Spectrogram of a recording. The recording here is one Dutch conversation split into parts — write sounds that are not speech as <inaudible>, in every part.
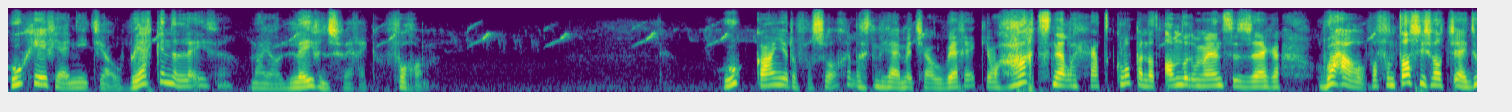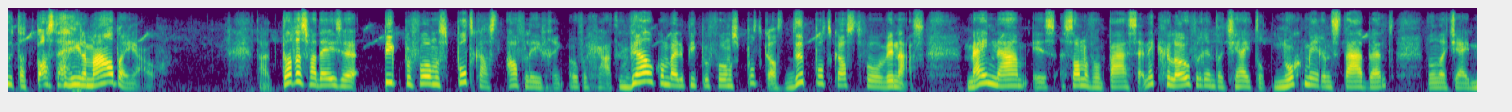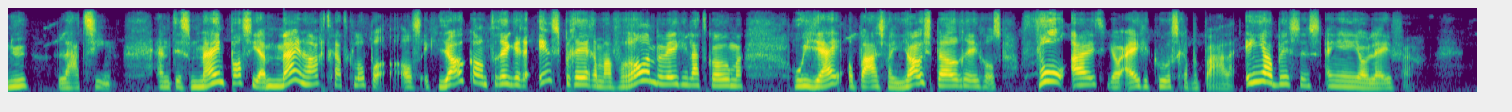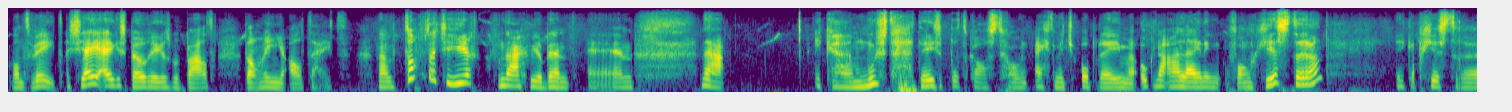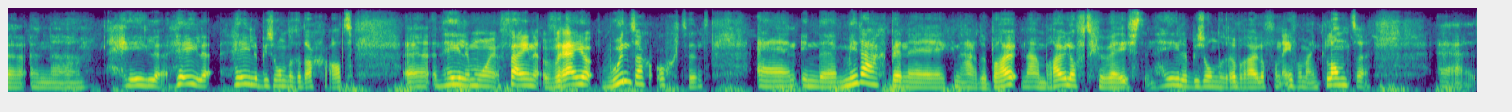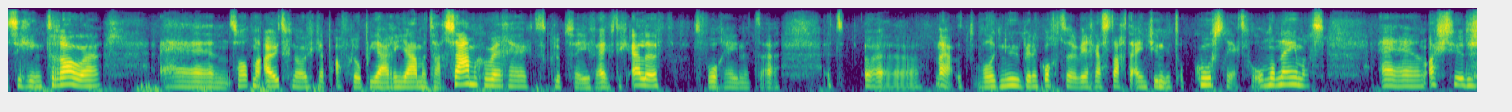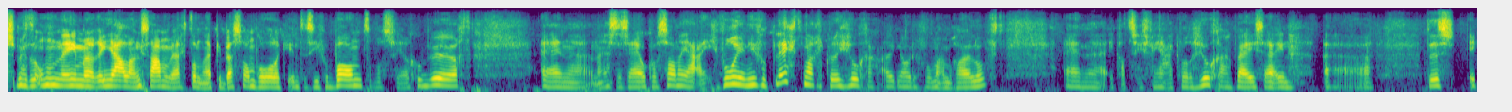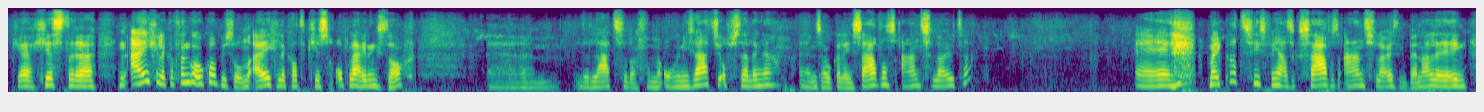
Hoe geef jij niet jouw werkende leven, maar jouw levenswerk vorm? Hoe kan je ervoor zorgen dat jij met jouw werk jouw hart sneller gaat kloppen en dat andere mensen zeggen: Wauw, wat fantastisch wat jij doet, dat past helemaal bij jou. Nou, dat is waar deze Peak Performance Podcast aflevering over gaat. Welkom bij de Peak Performance Podcast, de podcast voor winnaars. Mijn naam is Sanne van Paasen en ik geloof erin dat jij tot nog meer in staat bent dan dat jij nu laat zien. En het is mijn passie en mijn hart gaat kloppen als ik jou kan triggeren, inspireren, maar vooral in beweging laat komen. Hoe jij op basis van jouw spelregels voluit jouw eigen koers gaat bepalen. In jouw business en in jouw leven. Want weet, als jij je eigen spelregels bepaalt, dan win je altijd. Nou, tof dat je hier vandaag weer bent. En nou, ik uh, moest deze podcast gewoon echt met je opnemen. Ook naar aanleiding van gisteren. Ik heb gisteren een uh, hele, hele, hele bijzondere dag gehad. Uh, een hele mooie, fijne, vrije woensdagochtend. En in de middag ben ik naar, de naar een bruiloft geweest. Een hele bijzondere bruiloft van een van mijn klanten. Uh, ze ging trouwen en ze had me uitgenodigd. Ik heb afgelopen jaar een jaar met haar samengewerkt. Club 5211. Het voorheen het, het, nou ja, het, wat ik nu binnenkort weer ga starten eind juni. Het op koerstraject voor ondernemers. En als je dus met een ondernemer een jaar lang samenwerkt, dan heb je best wel een behoorlijk intensieve band. Er was veel gebeurd. En uh, nou, ze zei ook wel, Sanne, ja, ik voel je niet verplicht, maar ik wil je heel graag uitnodigen voor mijn bruiloft. En uh, ik had zoiets van, ja, ik wil er heel graag bij zijn. Uh, dus ik gisteren, en eigenlijk, dat vind ik ook wel bijzonder, eigenlijk had ik gisteren opleidingsdag. Ehm, de laatste dag van mijn organisatieopstellingen. En zou ik alleen s'avonds aansluiten. En, <laughs> maar ik had zoiets van, ja, als ik s'avonds aansluit, ik ben alleen.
